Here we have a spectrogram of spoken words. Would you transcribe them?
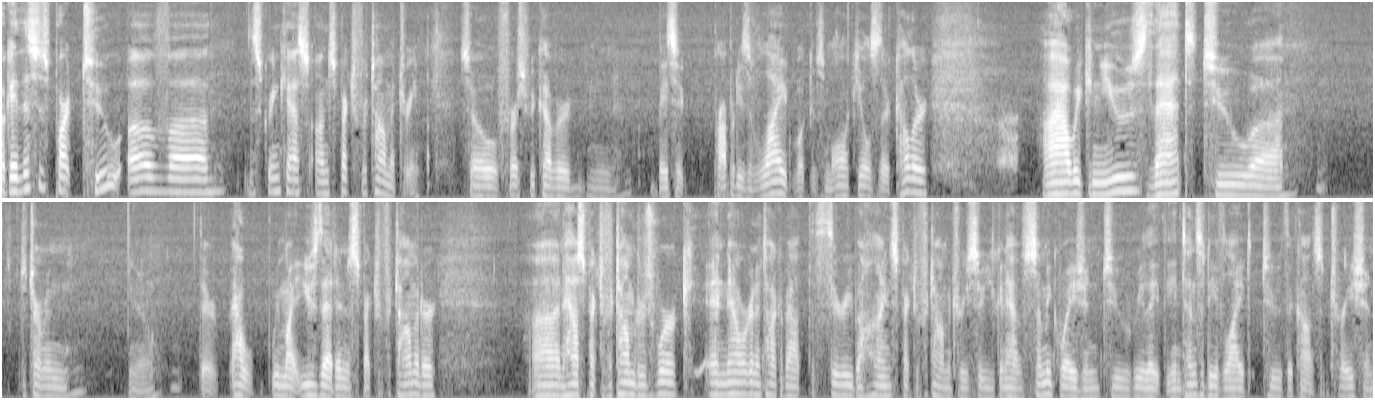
Okay, this is part two of uh, the screencast on spectrophotometry. So first we covered mm, basic properties of light, what gives molecules their color, how we can use that to uh, determine, you know, their, how we might use that in a spectrophotometer, uh, and how spectrophotometers work. And now we're going to talk about the theory behind spectrophotometry so you can have some equation to relate the intensity of light to the concentration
